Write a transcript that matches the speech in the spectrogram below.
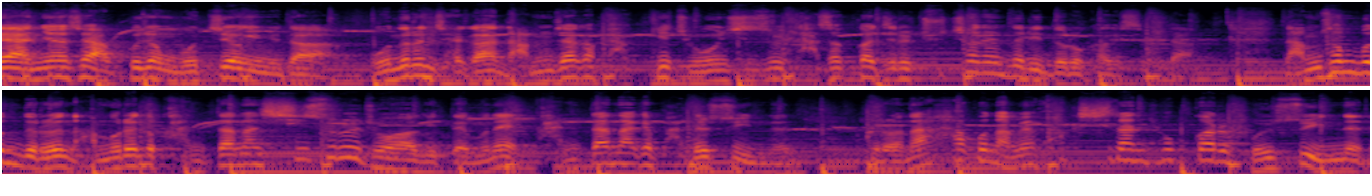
네 안녕하세요 압구정 모지영입니다. 오늘은 제가 남자가 받기 좋은 시술 다섯 가지를 추천해 드리도록 하겠습니다. 남성분들은 아무래도 간단한 시술을 좋아하기 때문에 간단하게 받을 수 있는 그러나 하고 나면 확실한 효과를 볼 수 있는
